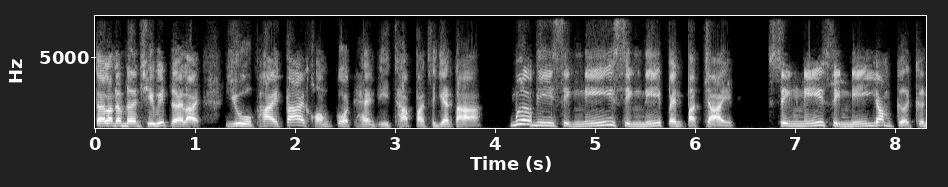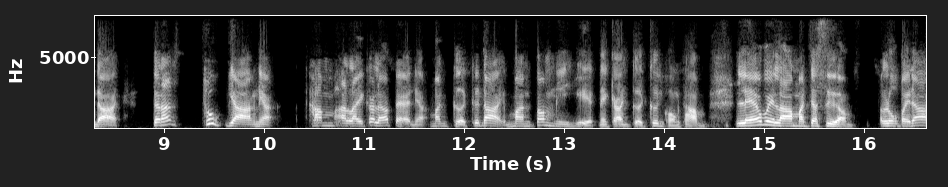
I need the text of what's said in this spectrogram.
แต่เราดำเนินชีวิตโดยอะไร อยู่ภายใต้ของกฎแห่งอิทัปปัจจยตา เมื่อมีสิ่งนี้สิ่งนี้เป็นปัจจัย สิ่งนี้สิ่งนี้ย่อมเกิดขึ้นได้ดังนั้นทุกอย่างเนี่ยทำอะไรก็แล้วแต่เนี่ยมันเกิดขึ้นได้ มันต้องมีเหตุในการเกิดขึ้นของธรรมแล้วเวลามันจะเสื่อม ลงไปได้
